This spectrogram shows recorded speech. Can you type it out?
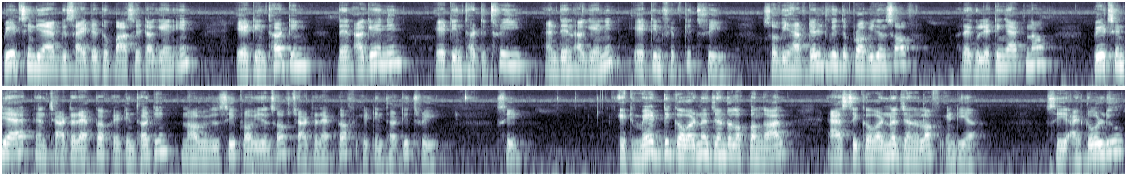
Pitt's India Act decided to pass it again in 1813, then again in 1833 and then again in 1853. So we have dealt with the provisions of Regulating Act now, Pitt's India Act and Charter Act of 1813. Now we will see provisions of Charter Act of 1833. See, it made the Governor General of Bengal as the Governor General of India. See, I told you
